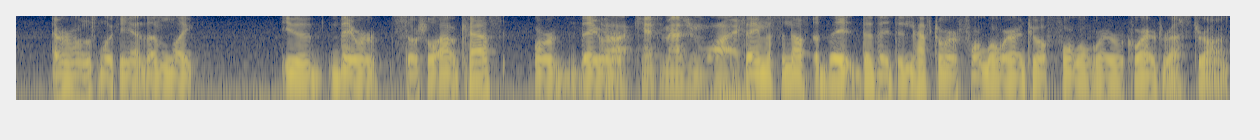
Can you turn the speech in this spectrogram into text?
everyone was looking at them like either they were social outcasts or they were God, can't imagine why. famous enough that they that they didn't have to wear formal wear into a formal wear required restaurant.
